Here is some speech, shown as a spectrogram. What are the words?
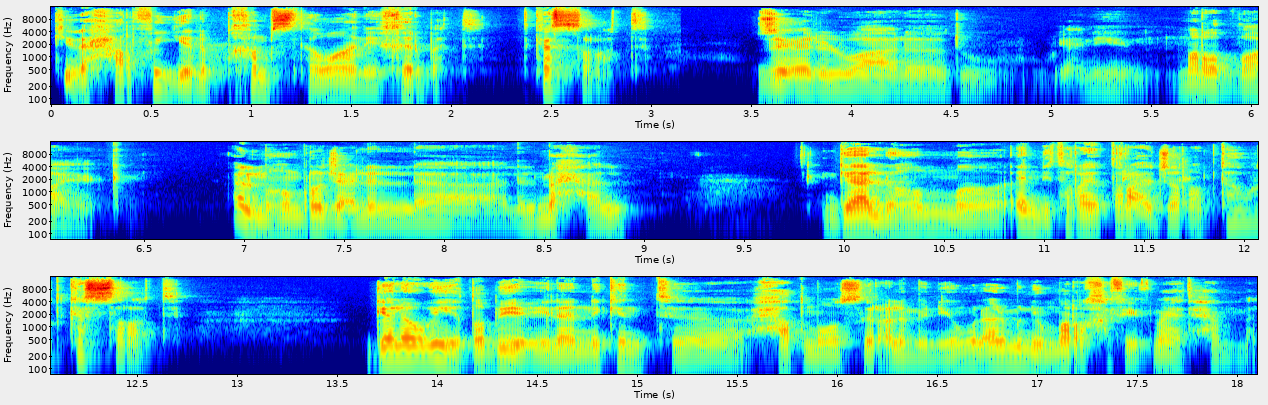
كذا حرفيا بخمس ثواني خربت تكسرت. زعل الوالد ويعني مرة تضايق المهم رجع لل- للمحل. قال لهم إني ترى طلعت جربتها وتكسرت. قالوا إيه طبيعي لأنك أنت حاط مواسير الومنيوم والالومنيوم مرة خفيف ما يتحمل.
